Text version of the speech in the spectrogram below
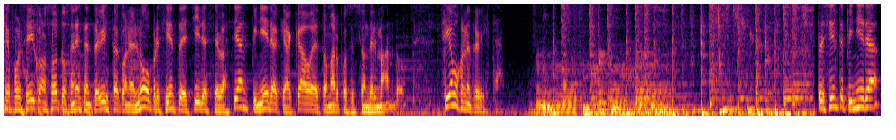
Gracias por seguir con nosotros en esta entrevista con el nuevo presidente de Chile, Sebastián Piñera, que acaba de tomar posesión del mando. Sigamos con la entrevista. Presidente Piñera,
